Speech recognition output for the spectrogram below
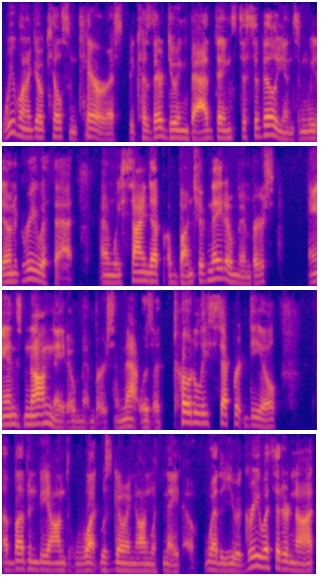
we want to go kill some terrorists because they're doing bad things to civilians and we don't agree with that. And we signed up a bunch of NATO members and non NATO members. And that was a totally separate deal above and beyond what was going on with NATO. Whether you agree with it or not,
